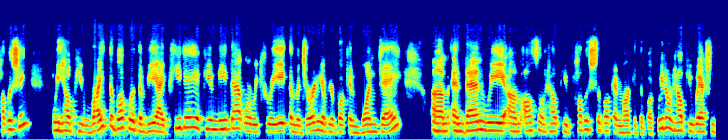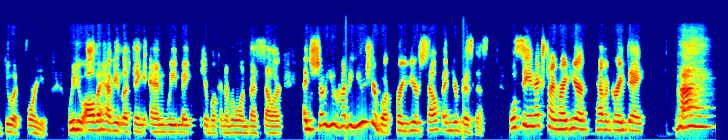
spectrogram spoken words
Publishing. We help you write the book with a VIP day if you need that, where we create the majority of your book in one day. Um, and then we um, also help you publish the book and market the book. We don't help you, we actually do it for you. We do all the heavy lifting and we make your book a number one bestseller and show you how to use your book for yourself and your business. We'll see you next time right here. Have a great day. Bye.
